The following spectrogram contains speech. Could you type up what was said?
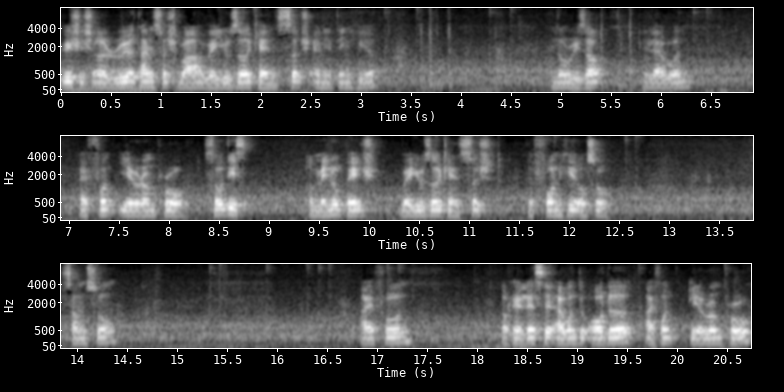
which is a real-time search bar where user can search anything here. No result. 11 iPhone 11 Pro. So this a menu page where user can search the phone here also. Samsung iPhone. Okay let's say I want to order iPhone 11 Pro.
